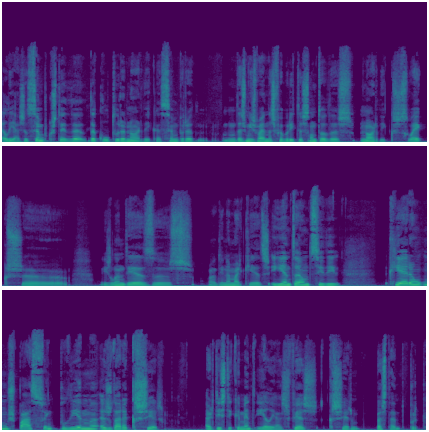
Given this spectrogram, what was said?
Aliás, eu sempre gostei da, da cultura nórdica. Sempre das minhas bandas favoritas são todas nórdicos, suecos, eh, islandeses, eh, dinamarqueses. E então decidi que era um espaço em que podia me ajudar a crescer artisticamente e, aliás, fez crescer bastante, porque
